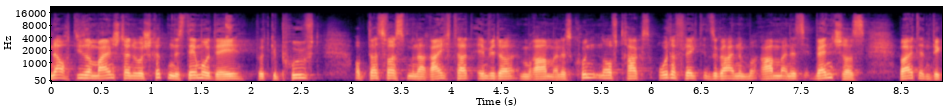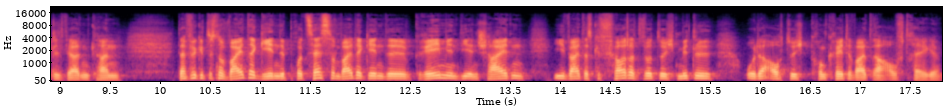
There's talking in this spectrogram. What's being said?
Wenn auch dieser Meilenstein überschritten ist, Demo Day, wird geprüft, ob das, was man erreicht hat, entweder im Rahmen eines Kundenauftrags oder vielleicht sogar im Rahmen eines Ventures weiterentwickelt werden kann. Dafür gibt es noch weitergehende Prozesse und weitergehende Gremien, die entscheiden, wie weit das gefördert wird durch Mittel oder auch durch konkrete weitere Aufträge.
